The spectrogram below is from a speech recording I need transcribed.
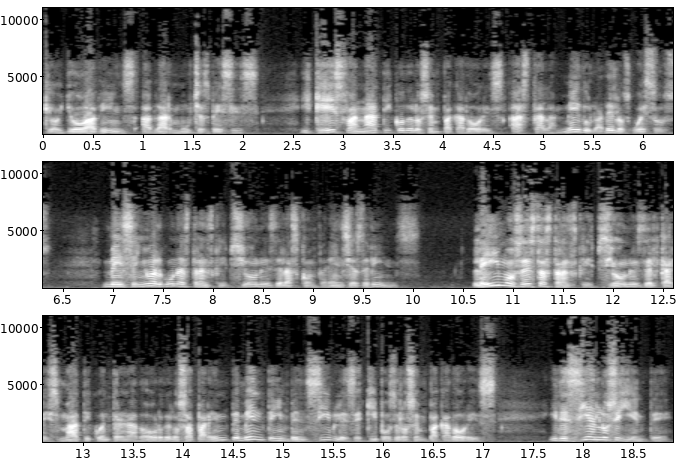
que oyó a Vince hablar muchas veces, y que es fanático de los empacadores hasta la médula de los huesos, me enseñó algunas transcripciones de las conferencias de Vince. Leímos estas transcripciones del carismático entrenador de los aparentemente invencibles equipos de los empacadores y decían lo siguiente,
